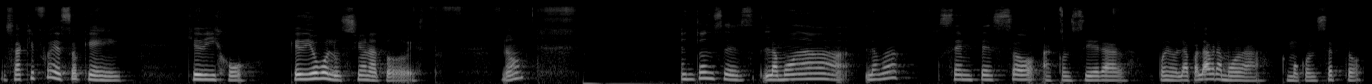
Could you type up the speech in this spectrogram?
O sea, ¿qué fue eso que, que dijo, que dio evolución a todo esto? ¿No? Entonces, la moda, la moda se empezó a considerar, bueno, la palabra moda como concepto,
